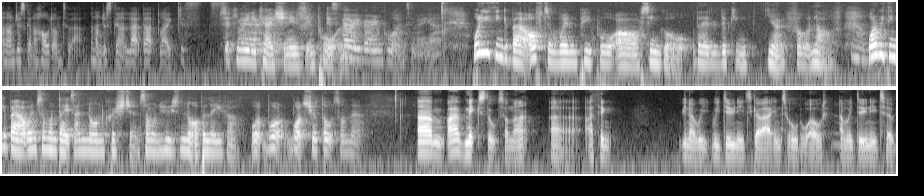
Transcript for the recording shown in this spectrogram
and I'm just gonna hold on to that, and I'm just gonna let that like just. So communication is important. It's very very important to me. Yeah. What do you think about often when people are single, they're looking, you know, for love. What do we think about when someone dates a non-Christian, someone who's not a believer? What what what's your thoughts on that? Um, I have mixed thoughts on that. Uh, I think, you know, we, we do need to go out into all the world and we do need to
